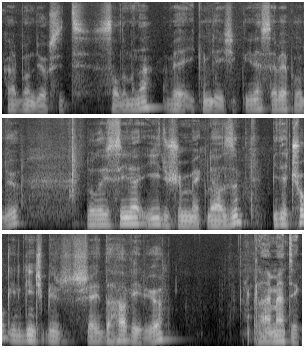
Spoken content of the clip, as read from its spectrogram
karbondioksit salımına ve iklim değişikliğine sebep oluyor. Dolayısıyla iyi düşünmek lazım. Bir de çok ilginç bir şey daha veriyor. Climatic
